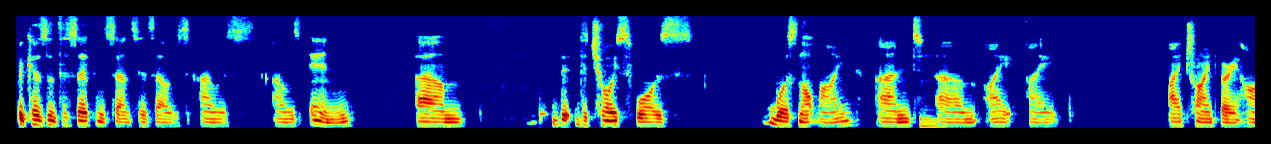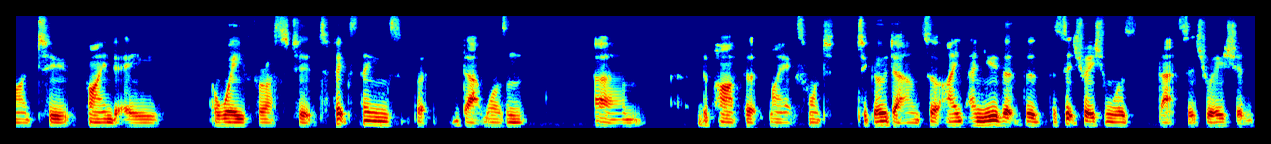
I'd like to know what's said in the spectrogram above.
because of the circumstances I was I was I was in. Um, the, the choice was was not mine, and mm. um, I I I tried very hard to find a a way for us to, to fix things, but that wasn't um, the path that my ex wanted to go down. So I, I knew that the, the situation was that situation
